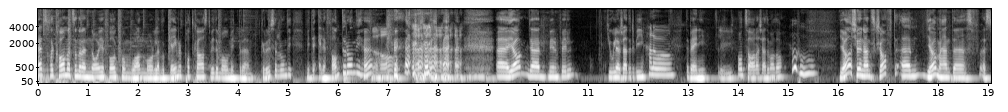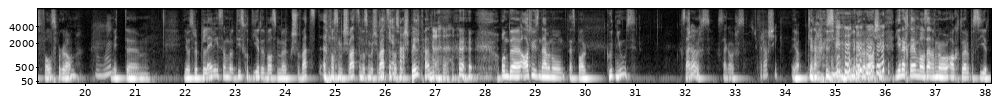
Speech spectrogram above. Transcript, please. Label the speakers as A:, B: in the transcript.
A: Herzlich willkommen zu einer neuen Folge vom One More Level Gamer Podcast. Wieder mal mit einer größeren Runde, mit der Elefantenrunde. hä?
B: Aha.
A: Äh, ja, äh, mit mir im Film. Julia ist auch dabei,
C: Hallo.
A: der Benny
B: Salut.
A: und Sarah ist auch mal da.
C: Huhu.
A: Ja, schön, haben wir es geschafft. Ähm, ja, wir haben äh, ein volles Programm mit ähm, in unserer Playlist, wo wir diskutieren, was wir geschwätzt, äh, was wir geschwätzt haben, was wir schwätzen, was wir gespielt haben. und äh, anschließend haben wir noch ein paar Good News. Ich sage
C: Schon?
A: euch's. Ich sage euch's.
C: Das ist Überraschung.
A: Ja, genau. Das ist eine Überraschung. Je nachdem, was einfach noch aktuell passiert.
